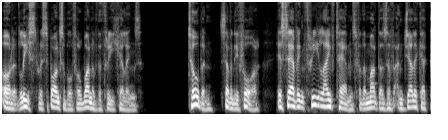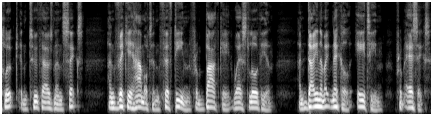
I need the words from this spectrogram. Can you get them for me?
or at least responsible for one of the three killings. Tobin, 74, is serving three life terms for the murders of Angelika Kluk in 2006 and Vicky Hamilton, 15, from Bathgate, West Lothian, and Dinah McNichol, 18, from Essex,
